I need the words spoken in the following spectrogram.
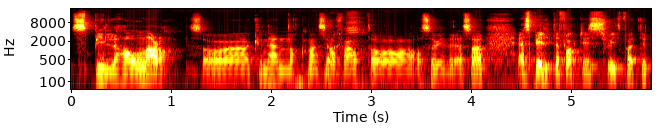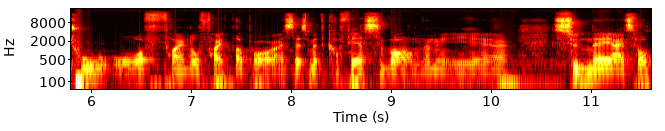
spillehallen der, da. Så kunne jeg knock myself Nice. out og, osv. så videre. Så jeg spilte faktisk Street Fighter 2 og Final Fight da, på et sted som het Kafé Svanen i eh, Sundet i Eidsvoll.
